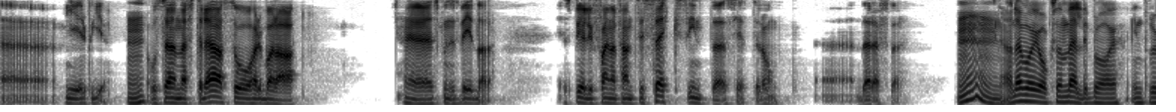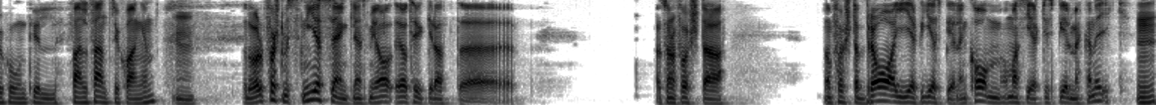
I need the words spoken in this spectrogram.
eh, JRPG. Mm. Och sen efter det så har det bara eh, spunnit vidare. Jag spelade ju Final Fantasy 6 inte så jättelångt eh, därefter. Mm, ja, det var ju också en väldigt bra introduktion till Final Fantasy-genren. Och det var det först med SNES egentligen som jag, jag tycker att eh, alltså de första de första bra JRPG-spelen kom om man ser till spelmekanik. Mm.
